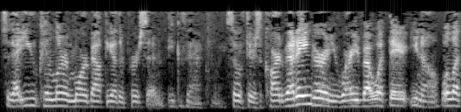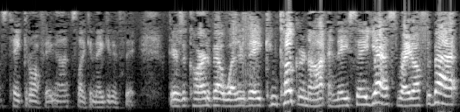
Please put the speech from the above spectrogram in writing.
so that you can learn more about the other person. Exactly. So if there's a card about anger and you're worried about what they, you know, well, let's take it off. Anger. That's like a negative thing. There's a card about whether they can cook or not, and they say yes right off the bat.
